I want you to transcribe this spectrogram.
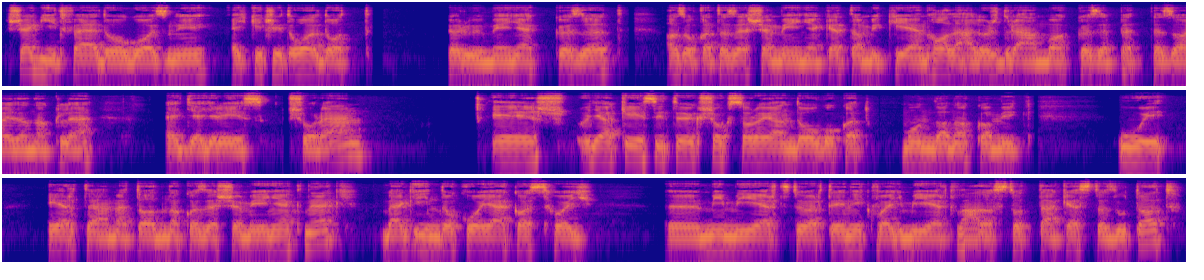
segít feldolgozni egy kicsit oldott körülmények között azokat az eseményeket, amik ilyen halálos dráma közepette zajlanak le egy-egy rész során. És ugye a készítők sokszor olyan dolgokat mondanak, amik új értelmet adnak az eseményeknek, meg indokolják azt, hogy mi miért történik, vagy miért választották ezt az utat.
